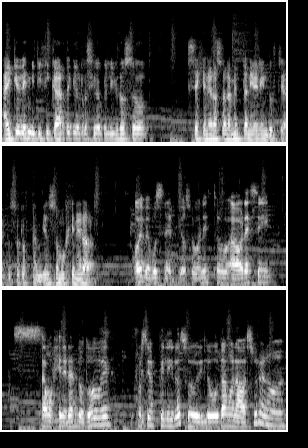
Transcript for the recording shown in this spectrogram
hay que desmitificar de que el residuo peligroso se genera solamente a nivel industrial. Nosotros también somos generadores. Hoy me puse nervioso con esto. Ahora sí, estamos generando todo, ¿eh? Residuos peligrosos y lo botamos a la basura, ¿no?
